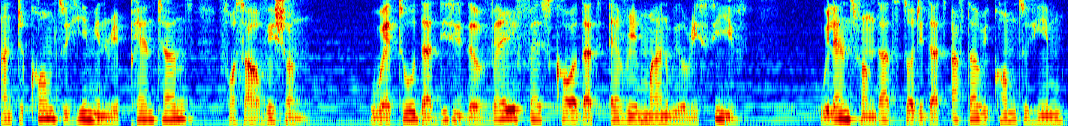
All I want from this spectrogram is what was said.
and to come to Him in repentance for salvation. We were told that this is the very first call that every man will receive. We learned from that study that after we come to Him,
